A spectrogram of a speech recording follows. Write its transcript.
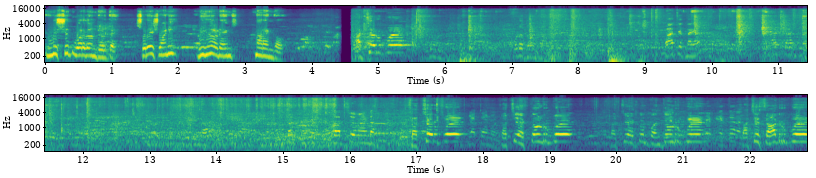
निश्चित वरदान ठरत आहे. सुरेश वाणी विघ्नर टाइम्स नारायणगाव. आठशे रुपये. सातशे रुपये. सातशे एक्कावन्न रुपये. सातशे एक्कावन्न पंचावन्न रुपये. सातशे साठ रुपये.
